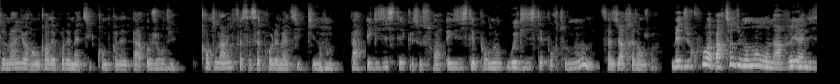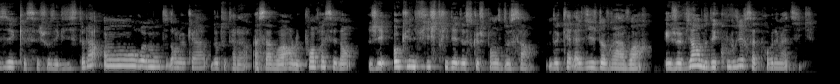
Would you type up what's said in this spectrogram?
demain, il y aura encore des problématiques qu'on ne connaît pas aujourd'hui. Quand on arrive face à ces problématiques qui n'ont pas existé, que ce soit existé pour nous ou existé pour tout le monde, ça devient très dangereux. Mais du coup, à partir du moment où on a réalisé que ces choses existent là, on remonte dans le cas de tout à l'heure, à savoir le point précédent, j'ai aucune fiche idée de ce que je pense de ça, de quel avis je devrais avoir. Et je viens de découvrir cette problématique.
